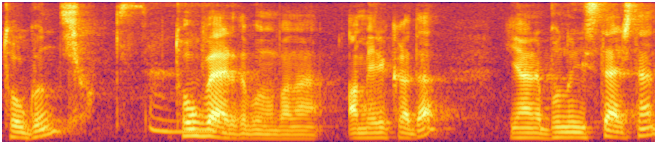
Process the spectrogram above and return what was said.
TOG'un Çok güzel. TOG verdi bunu bana Amerika'da. Yani bunu istersen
